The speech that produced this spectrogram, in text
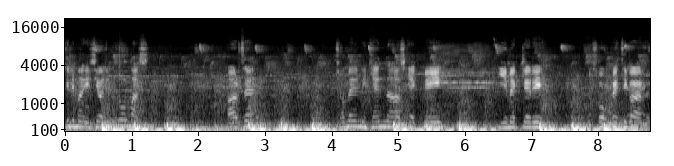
klima ihtiyacınız olmaz. Artı Çamay'ın kendine has ekmeği, yemekleri, sohbeti vardır.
